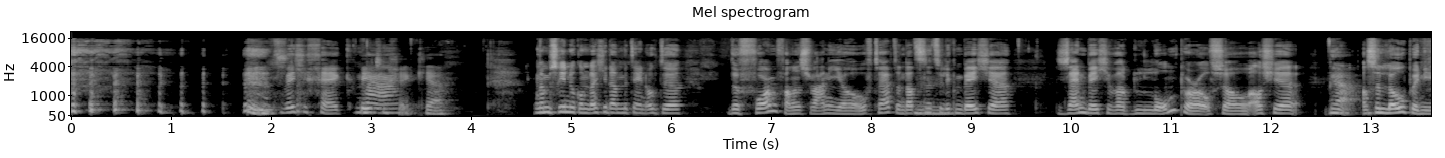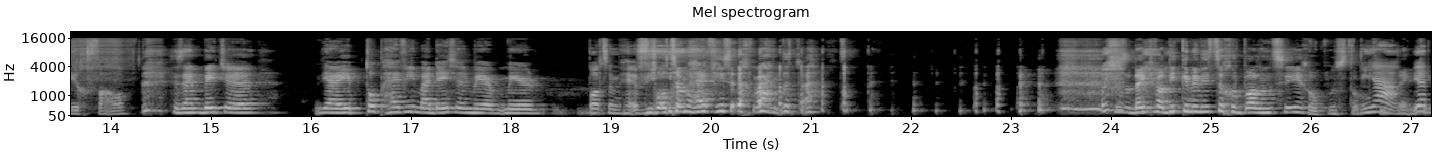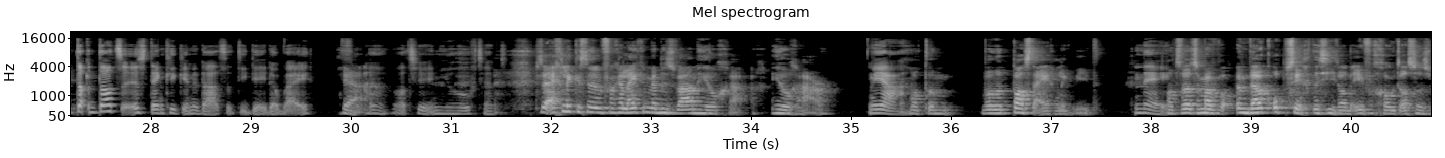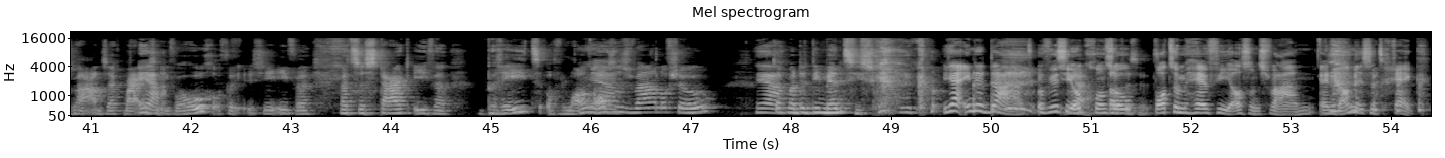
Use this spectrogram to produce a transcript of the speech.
Beetje gek. Beetje maar, gek, ja. Maar misschien ook omdat je dan meteen ook de, de vorm van een zwaan in je hoofd hebt. En dat is Hmm. natuurlijk een beetje... Ze zijn een beetje wat lomper of zo. Als, je, Ja, als ze lopen in ieder geval. ze zijn een beetje... Ja, je hebt top heavy, maar deze zijn meer, meer Bottom heavy. bottom heavy, zeg maar. inderdaad. dus dan denk je van, die kunnen niet zo goed balanceren op een stokje, Ja, ja dat is denk ik inderdaad het idee daarbij. Ja. Eh, wat je in je hoofd hebt. Dus eigenlijk is een vergelijking met een zwaan heel, gaar, heel raar. Ja, Want, dan, want het past eigenlijk niet. nee. Want wat, maar, in welk opzicht is hij dan even groot als een zwaan, zeg maar? Is Ja. hij even hoog of is hij even met zijn staart even breed of lang Ja. als een zwaan of zo? Ja. zeg maar de dimensies. ja, inderdaad. Of is hij Ja, ook gewoon zo bottom heavy als een zwaan? En dan is het gek.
